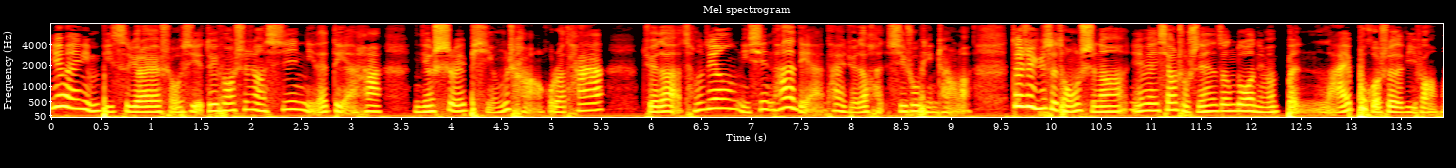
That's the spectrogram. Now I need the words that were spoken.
因为你们彼此越来越熟悉，对方身上吸引你的点哈，已经视为平常，或者他觉得曾经你吸引他的点，他也觉得很稀疏平常了。但是与此同时呢，因为相处时间的增多，你们本来不合适的地方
